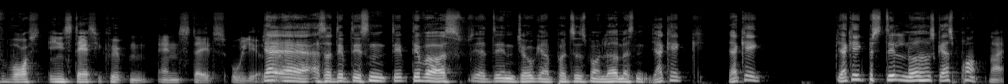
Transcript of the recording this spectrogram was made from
vores en stat skal købe den anden stats olie. Ja, ja, ja. Altså, det, det, er sådan, det, det var også, ja, det er en joke, jeg på et tidspunkt lavede med sådan, jeg kan ikke, jeg kan ikke, jeg kan ikke bestille noget hos Gazprom. Nej.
